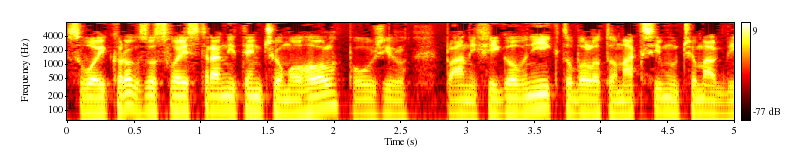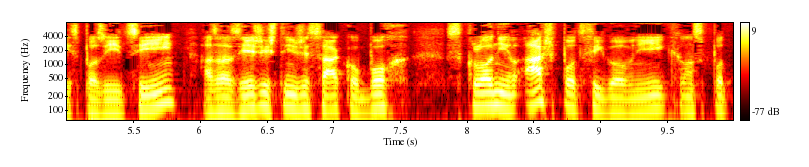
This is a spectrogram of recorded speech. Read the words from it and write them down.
svoj krok zo svojej strany ten, čo mohol, použil plány figovník, to bolo to maximum, čo mal k dispozícii. A zase Ježiš tým, že sa ako Boh sklonil až pod figovník, on spod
